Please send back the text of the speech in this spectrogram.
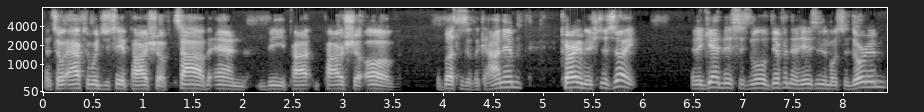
and so afterwards you say Parsha of Tzav and the Parsha of the blessings of the Kahanim. Kari Mishnah and again, this is a little different than his in the Mosadorim.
